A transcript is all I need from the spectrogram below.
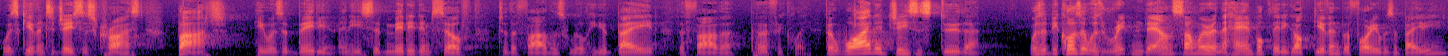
was given to Jesus Christ, but he was obedient and he submitted himself to the Father's will. He obeyed the Father perfectly. But why did Jesus do that? Was it because it was written down somewhere in the handbook that he got given before he was a baby?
